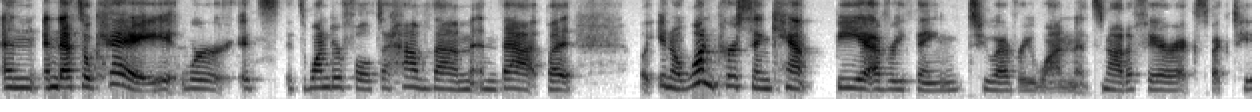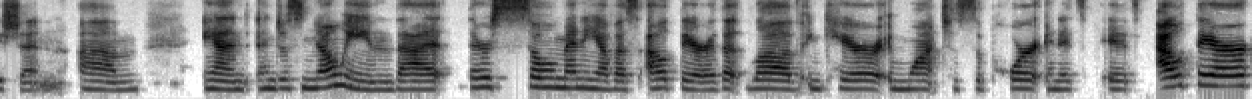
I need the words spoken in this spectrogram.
And and that's okay. We're it's it's wonderful to have them and that but you know one person can't be everything to everyone. It's not a fair expectation. Um and and just knowing that there's so many of us out there that love and care and want to support and it's it's out there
